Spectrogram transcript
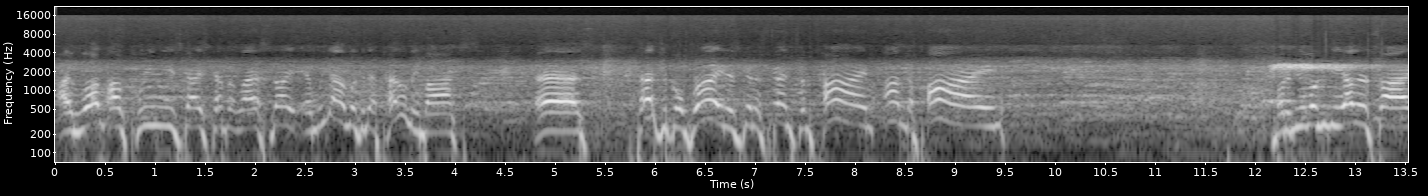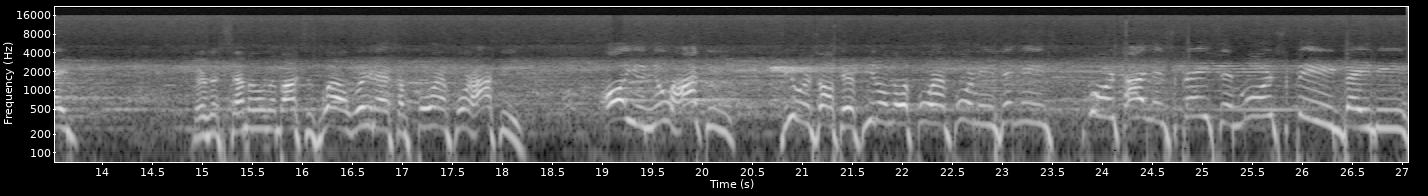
I love how clean these guys kept it last night. And we got to look at that penalty box as Patrick O'Brien is going to spend some time on the pine. But if you look at the other side, there's a Seminole in the box as well. We're going to have some four-on-four hockey. All you new hockey viewers out there, if you don't know what four-on-four means, it means more time and space and more speed, baby.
